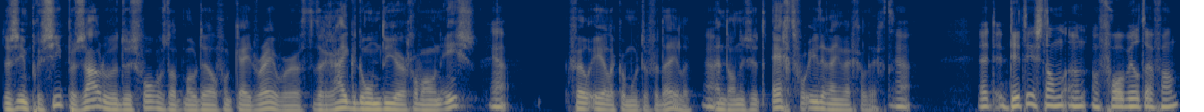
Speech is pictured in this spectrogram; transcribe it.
Dus in principe zouden we dus volgens dat model van Kate Rayworth de rijkdom die er gewoon is, Ja. veel eerlijker moeten verdelen. Ja. En dan is het echt voor iedereen weggelegd. Ja. Het- dit is dan een, een voorbeeld daarvan.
